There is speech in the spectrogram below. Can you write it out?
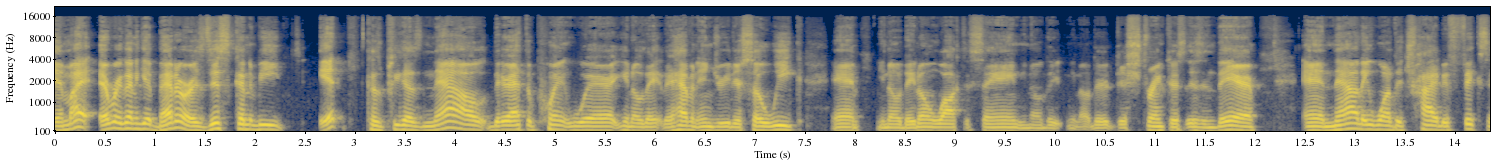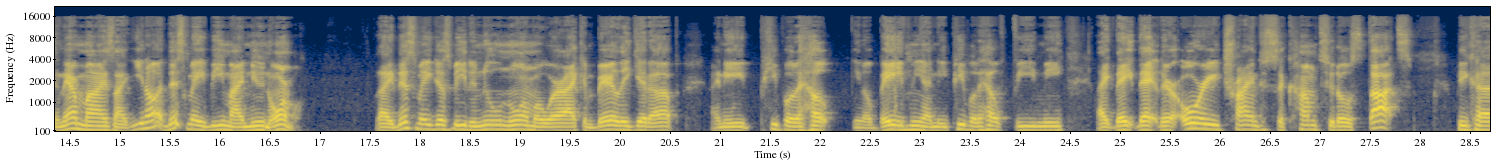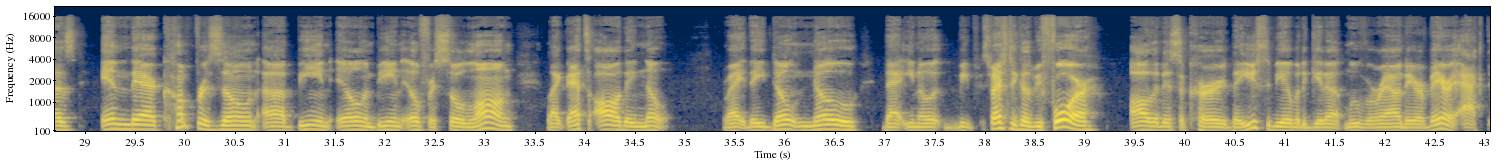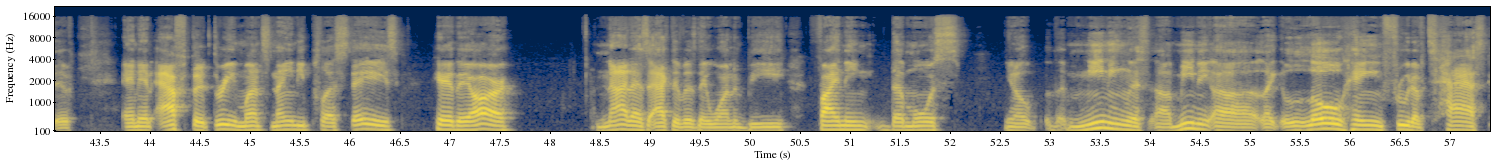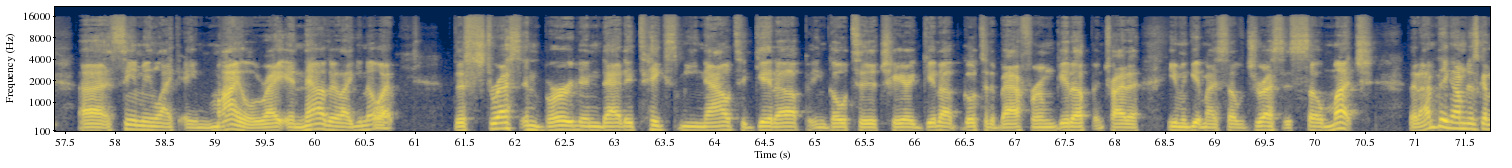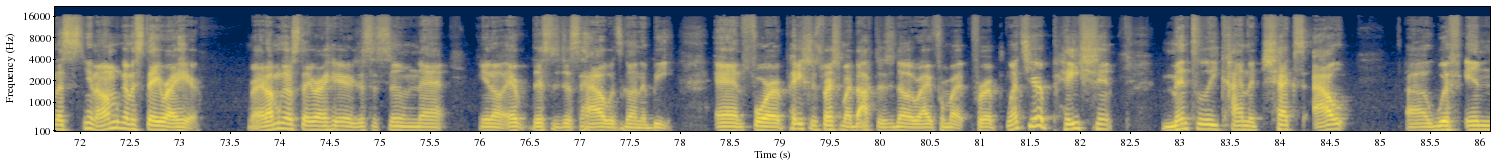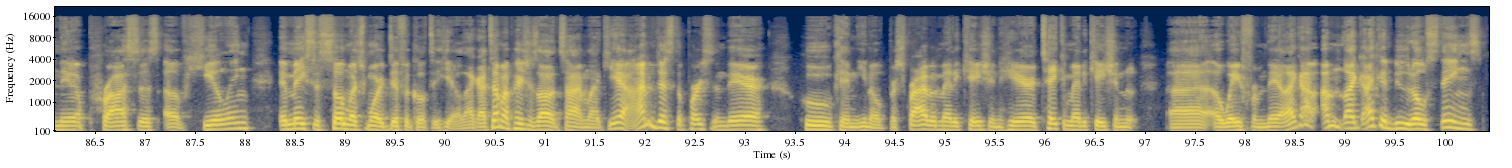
am i ever going to get better or is this going to be it? Because because now they're at the point where you know they, they have an injury they're so weak and you know they don't walk the same you know they you know their, their strength just isn't there and now they want to try to fix in their minds, like, you know what, this may be my new normal. Like, this may just be the new normal where I can barely get up. I need people to help, you know, bathe me. I need people to help feed me. Like, they, they they're already trying to succumb to those thoughts because in their comfort zone of being ill and being ill for so long, like that's all they know, right? They don't know that, you know, especially because before all of this occurred, they used to be able to get up, move around. They were very active. And then after three months, 90 plus days, here they are, not as active as they want to be, finding the most, you know, the meaningless, uh, meaning, uh, like low hanging fruit of tasks, uh, seeming like a mile, right? And now they're like, you know what? The stress and burden that it takes me now to get up and go to a chair, get up, go to the bathroom, get up and try to even get myself dressed is so much that I'm thinking I'm just gonna, you know, I'm gonna stay right here, right? I'm gonna stay right here, just assume that you know every, this is just how it's gonna be. And for patients, especially my doctors know, right? For my for once your patient mentally kind of checks out uh, within their process of healing, it makes it so much more difficult to heal. Like I tell my patients all the time, like, yeah, I'm just the person there who can you know prescribe a medication here, take a medication uh, away from there. Like I, am like I can do those things,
